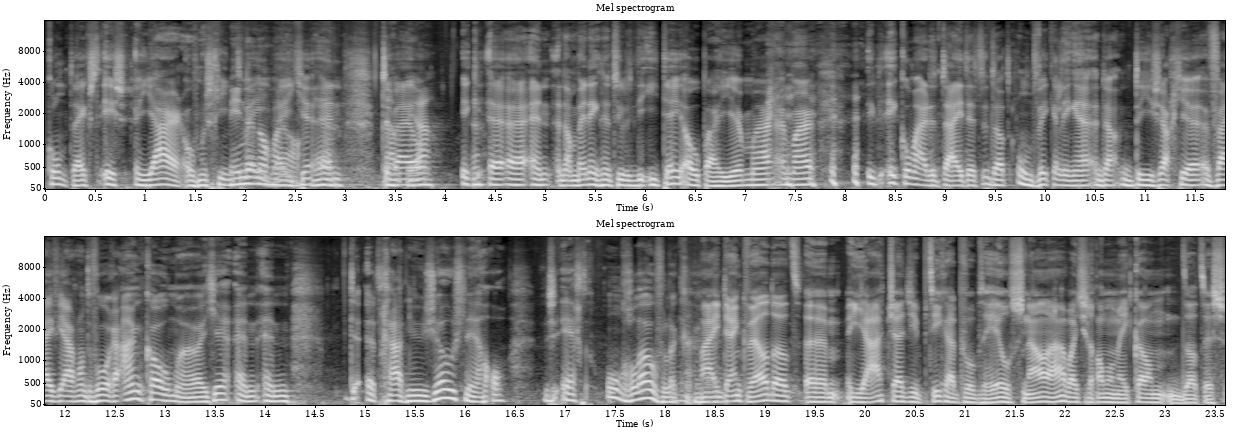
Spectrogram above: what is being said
context is een jaar of misschien Minder twee, nog wel, weet je. ja. En terwijl... Nou, ja. Ik, eh, eh, en, en dan ben ik natuurlijk de IT-opa hier. Maar, maar ik, ik kom uit een tijd dat, dat ontwikkelingen... dat- die zag je vijf jaar van tevoren aankomen, weet je. En, en de- het gaat nu zo snel. Het is echt ongelooflijk. Maar ik denk wel dat, ehm, ja, ChatGPT gaat bijvoorbeeld heel snel. Hè, wat je er allemaal mee kan, dat is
